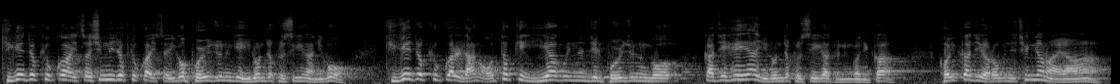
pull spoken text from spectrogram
기계적 효과가 있어, 심리적 효과가 있어. 이거 보여주는 게 이론적 글쓰기가 아니고 기계적 효과를 나는 어떻게 이해하고 있는지를 보여주는 것까지 해야 이론적 글쓰기가 되는 거니까 거기까지 여러분이 챙겨놔야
